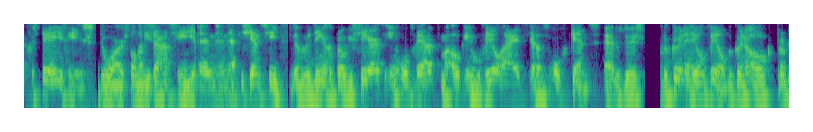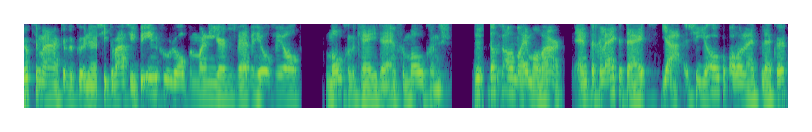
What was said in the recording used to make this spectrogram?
gestegen is door standaardisatie en, en efficiëntie. We hebben dingen geproduceerd in ontwerp, maar ook in hoeveelheid. Ja, dat is ongekend. Hè? Dus, dus we kunnen heel veel. We kunnen ook producten maken. We kunnen situaties beïnvloeden op een manier. Dus we hebben heel veel mogelijkheden en vermogens. Dus dat is allemaal helemaal waar. En tegelijkertijd ja, zie je ook op allerlei plekken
